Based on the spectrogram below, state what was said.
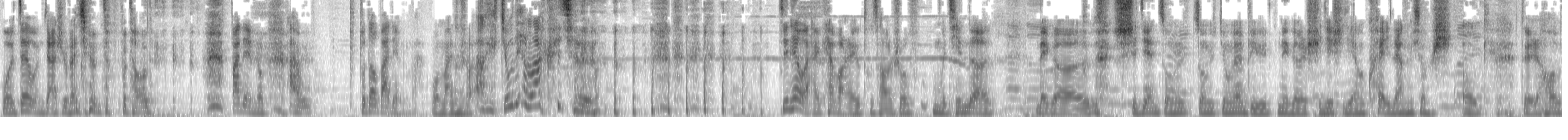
我在我们家是完全做不到的。八点钟，哎，不到八点吧，我妈就说：“嗯哎，九点了，快起来吧。” 今天我还看网上有吐槽说，母亲的那个 时间总总永远比那个实际时间要快一两个小时。OK 对，然后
